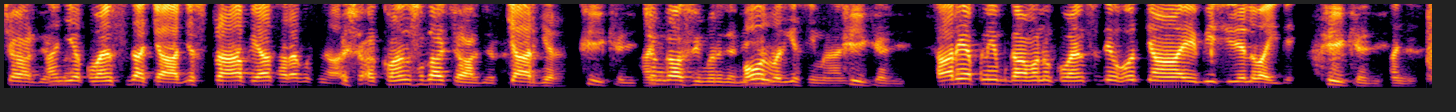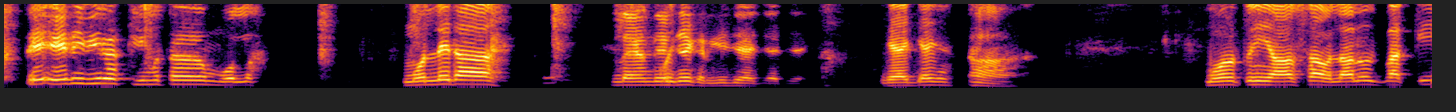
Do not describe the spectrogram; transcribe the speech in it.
ਚਾਰਜਰ ਹਾਂਜੀ ਅਕਵੈਂਸ ਦਾ ਚਾਰਜਰ ਸਟਰਾ ਪਿਆ ਸਾਰਾ ਕੁਝ ਨਾਲ। ਅੱਛਾ ਅਕਵੈਂਸ ਦਾ ਚਾਰਜਰ ਚਾਰਜਰ ਠੀਕ ਹੈ ਜੀ ਚੰਗਾ ਸੀਮਨ ਜਾਨੀ ਬਹੁਤ ਵਧੀਆ ਸੀ ਮਨਾਂ ਠੀਕ ਹੈ ਜੀ। ਸਾਰੇ ਆਪਣੇ ਗਾਵਾਂ ਨੂੰ ਅਕਵੈਂਸ ਦੇ ਹੋ ਜਾਂ ਏਬੀਸੀ ਦੇ ਲਵਾਈ ਦੇ। ਠੀਕ ਹੈ ਜੀ। ਹਾਂਜੀ। ਤੇ ਇਹਦੀ ਵੀਰ ਕੀਮਤ ਮੁੱਲ? ਮੁੱਲੇ ਦਾ ਲੈਣ ਦੇਣ ਜੇ ਕਰੀਏ ਜੈ ਜੈ ਜੈ ਜਾਇਜ਼ ਜਾਇਜ਼। ਹਾਂ। ਮੁੱਲ ਤੁਸੀਂ ਆਪ ਹਿਸਾਬ ਲਾ ਲਓ ਬਾਕੀ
